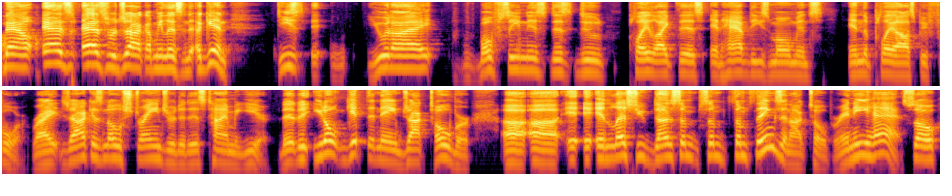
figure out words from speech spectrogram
Now, as as for Joc, I mean, listen again. These eh, you and I both seen this this dude play like this and have these moments in the playoffs before, right? Joc is no stranger to this time of year. You don't get the name Joctober uh, uh, unless you've done some some some things in October, and he has. So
